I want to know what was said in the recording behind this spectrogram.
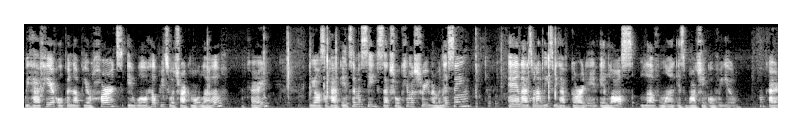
We have here, open up your heart. It will help you to attract more love. Okay. We also have intimacy, sexual chemistry, reminiscing. And last but not least, we have guardian. A lost loved one is watching over you. Okay.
